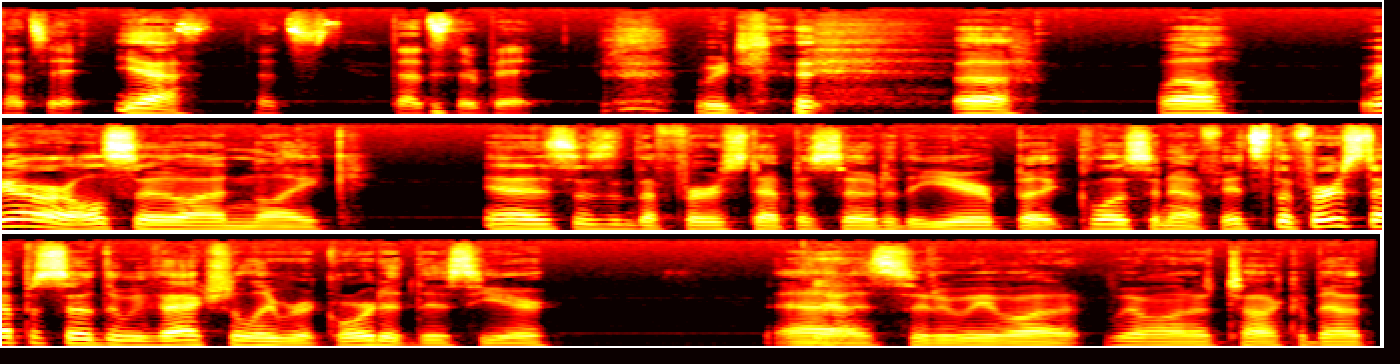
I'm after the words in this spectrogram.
that's it. Yeah, That's that's their bit. which, uh, well, we are also on like, yeah, this isn't the first episode of the year, but close enough. It's the first episode that we've actually recorded this year. Uh, Yeah. So do we want we want to talk about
